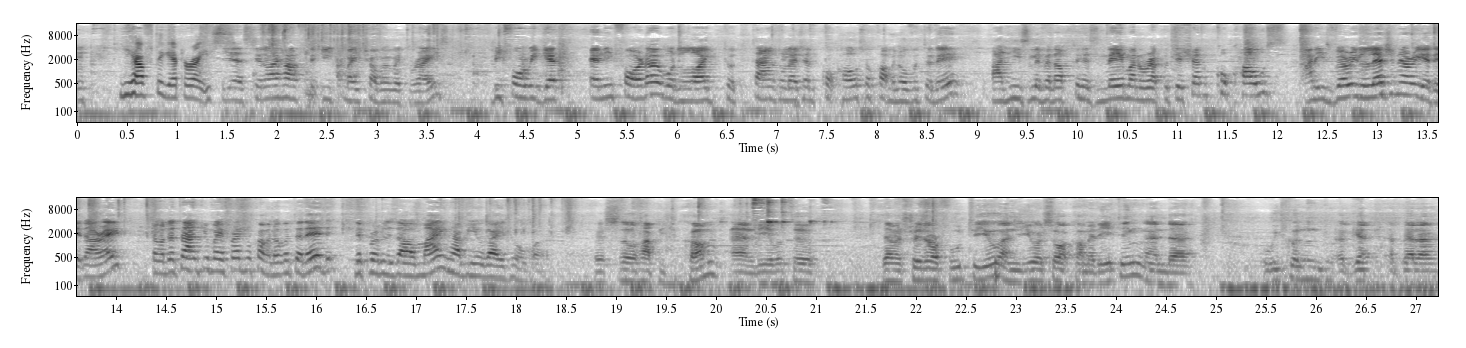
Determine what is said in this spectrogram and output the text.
you have to get rice. Yes, you know I have to eat my chow with rice. Before we get any further, I would like to thank Legend Cookhouse for coming over today. And he's living up to his name and reputation, Cookhouse. And he's very legendary at it, alright? So I want to thank you, my friends, for coming over today. The, the privilege is all mine having you guys over. We're so happy to come and be able to demonstrate our food to you, and you are so accommodating, and uh, we couldn't uh, get a better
